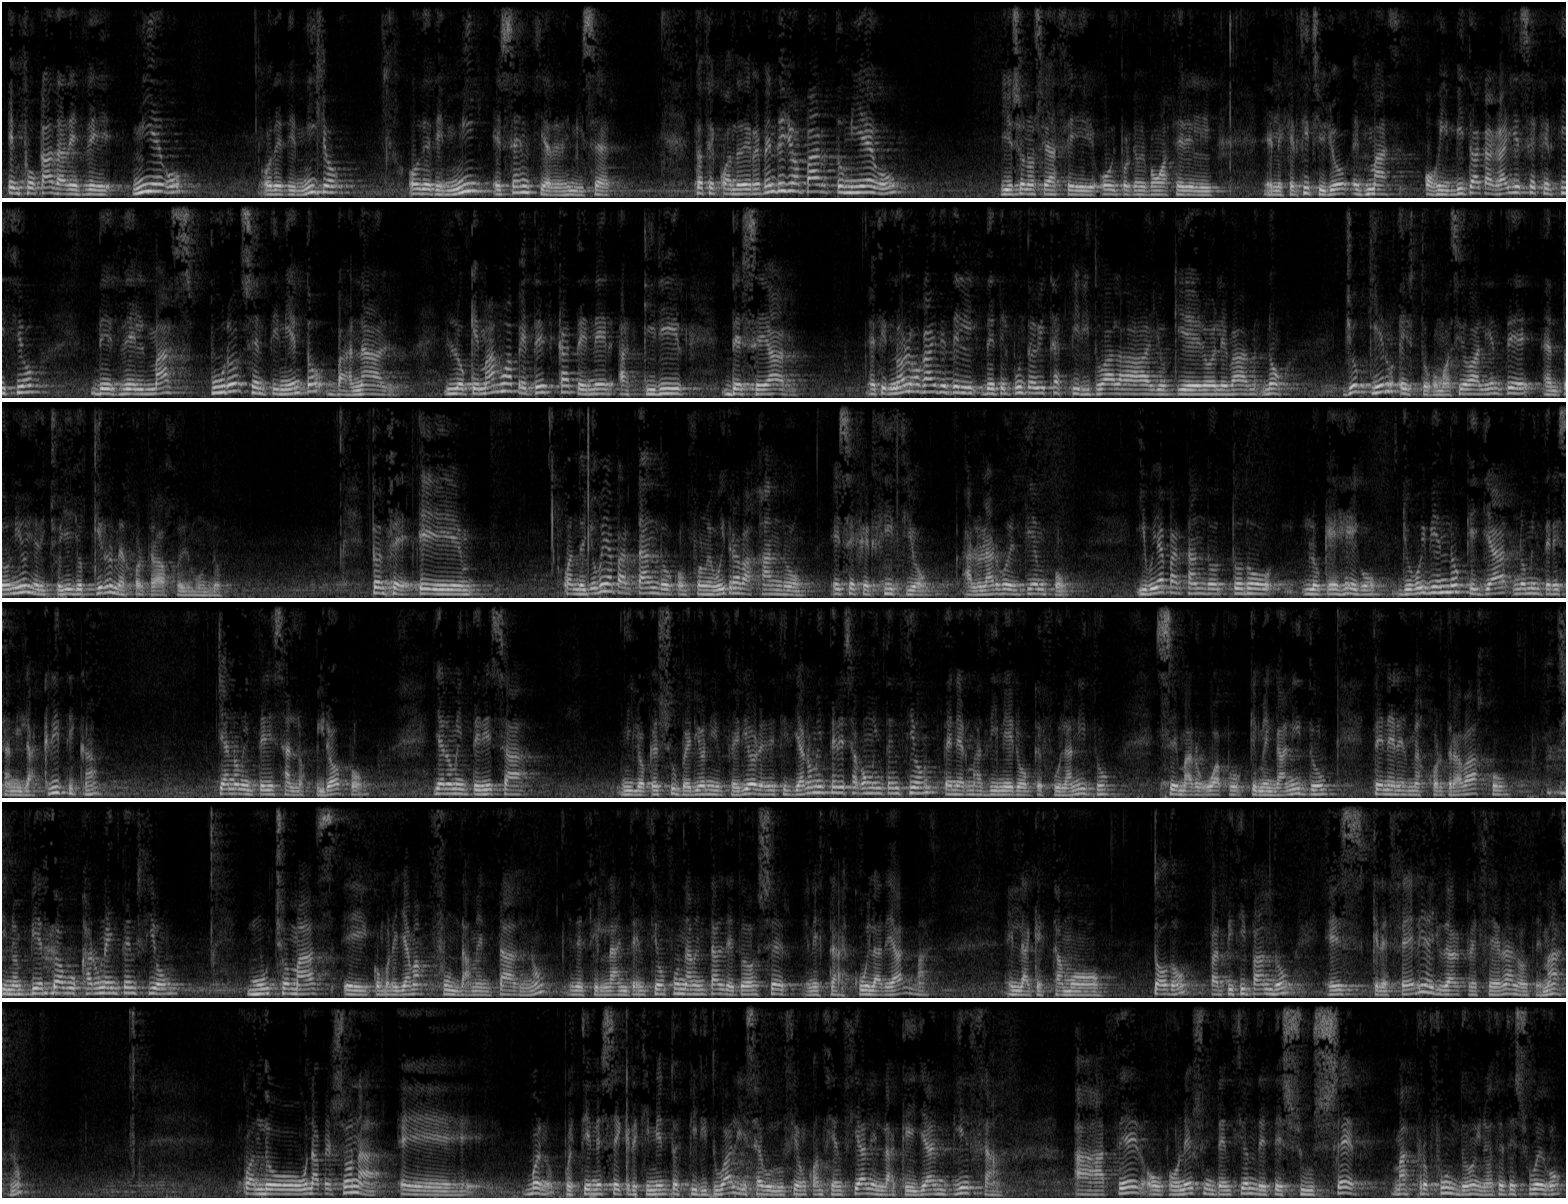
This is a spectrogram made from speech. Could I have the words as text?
enfocada desde mi ego, o desde mi yo, o desde mi esencia, desde mi ser. Entonces, cuando de repente yo aparto mi ego, y eso no se hace hoy porque me pongo a hacer el, el ejercicio, yo es más, os invito a que hagáis ese ejercicio desde el más puro sentimiento banal, lo que más os apetezca tener, adquirir, desear. Es decir, no lo hagáis desde el, desde el punto de vista espiritual, ah, yo quiero elevarme, no, yo quiero esto, como ha sido valiente Antonio y ha dicho, oye, yo quiero el mejor trabajo del mundo. Entonces, eh, cuando yo voy apartando, conforme voy trabajando ese ejercicio a lo largo del tiempo, y voy apartando todo lo que es ego, yo voy viendo que ya no me interesan ni las críticas, ya no me interesan los piropos, ya no me interesa ni lo que es superior ni inferior, es decir, ya no me interesa como intención tener más dinero que fulanito, ser más guapo que menganito, tener el mejor trabajo, sino empiezo a buscar una intención mucho más, eh, como le llaman, fundamental, ¿no? Es decir, la intención fundamental de todo ser en esta escuela de almas en la que estamos todos participando es crecer y ayudar a crecer a los demás, ¿no? Cuando una persona, eh, bueno, pues tiene ese crecimiento espiritual y esa evolución conciencial en la que ya empieza a hacer o poner su intención desde su ser más profundo y no desde su ego,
